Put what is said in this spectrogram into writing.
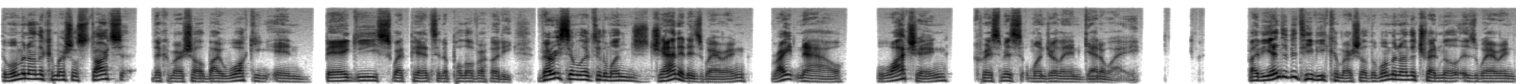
the woman on the commercial starts the commercial by walking in baggy sweatpants and a pullover hoodie, very similar to the ones Janet is wearing right now, watching Christmas Wonderland Getaway. By the end of the TV commercial, the woman on the treadmill is wearing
